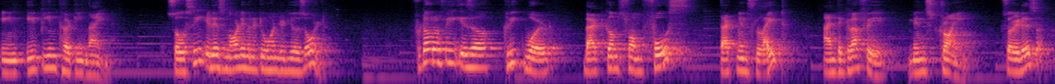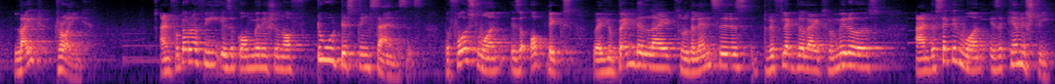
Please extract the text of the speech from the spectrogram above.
in 1839. So see, it is not even 200 years old. Photography is a Greek word that comes from phos, that means light, and the graphe means drawing. So it is light drawing. And photography is a combination of two distinct sciences. The first one is optics, where you bend the light through the lenses, reflect the light through mirrors. And the second one is a chemistry,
